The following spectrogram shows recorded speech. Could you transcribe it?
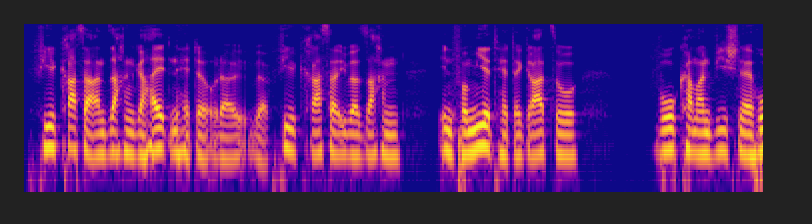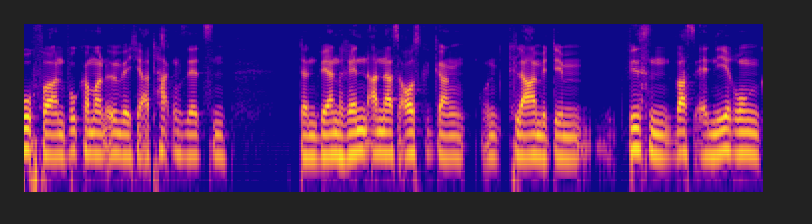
viel krasser an Sachen gehalten hätte oder über viel krasser über Sachen informiert hätte, gerade so, wo kann man wie schnell hochfahren, wo kann man irgendwelche Attacken setzen, dann wären Rennen anders ausgegangen und klar mit dem Wissen, was Ernährung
